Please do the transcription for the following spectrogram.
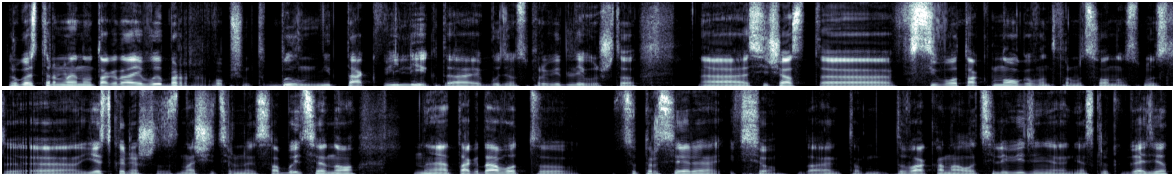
С другой стороны, ну тогда и выбор, в общем-то, был не так велик, да, и будем справедливы, что э, сейчас-то всего так много в информационном смысле. Э, есть, конечно, значительные события, но э, тогда вот э, суперсерия и все, да, там два канала телевидения, несколько газет,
